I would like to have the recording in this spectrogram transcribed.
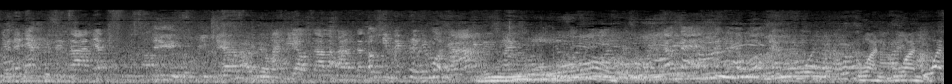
อยู่ในเนี้ยอยู่ในจานเนี้ยอันเดียวจานละอันแต่ต้องกินไม่ครึ่งให้หมดนะแล้วแต่อ้วนอ้วนอ้วน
